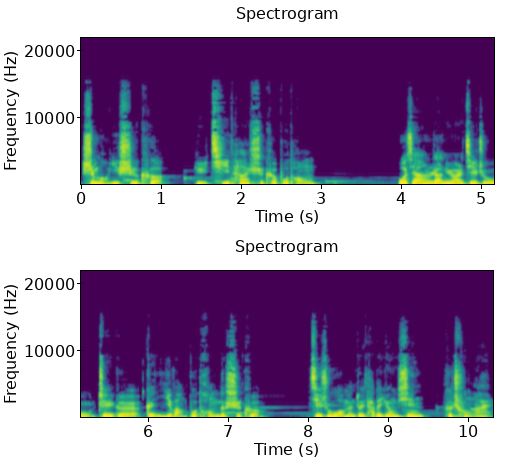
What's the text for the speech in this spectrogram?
使某一时刻与其他时刻不同。”我想让女儿记住这个跟以往不同的时刻，记住我们对她的用心和宠爱，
